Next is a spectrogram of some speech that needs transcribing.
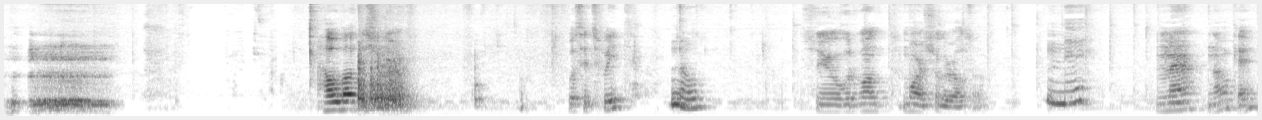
How about the sugar? Was it sweet? No. So you would want more sugar also? Meh. Meh? No, okay.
